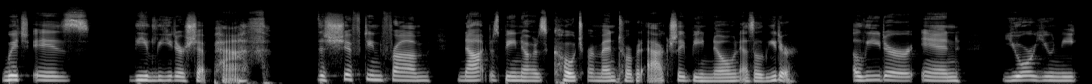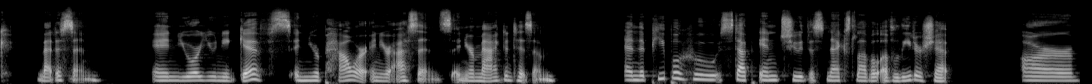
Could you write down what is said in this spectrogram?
which is the leadership path. The shifting from not just being known as coach or mentor, but actually being known as a leader, a leader in your unique medicine, in your unique gifts, in your power, in your essence, in your magnetism. And the people who step into this next level of leadership are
